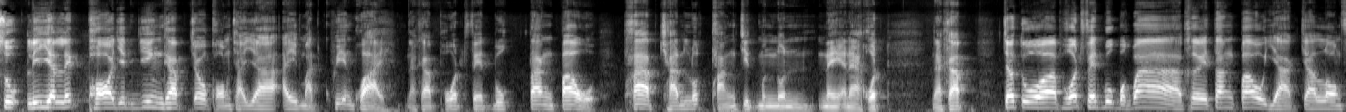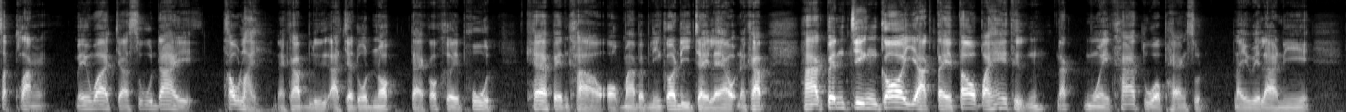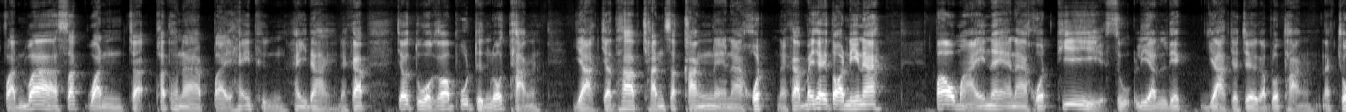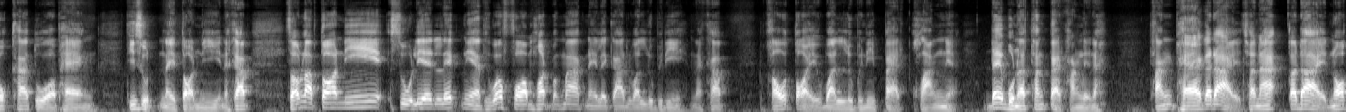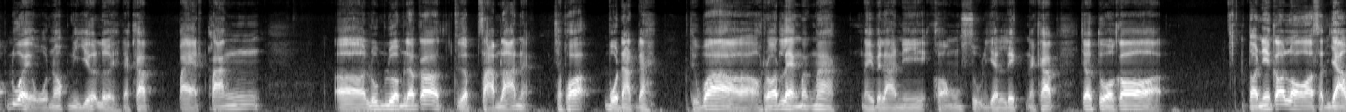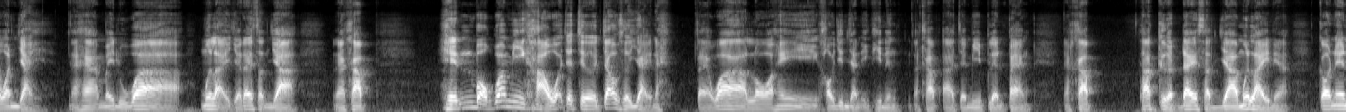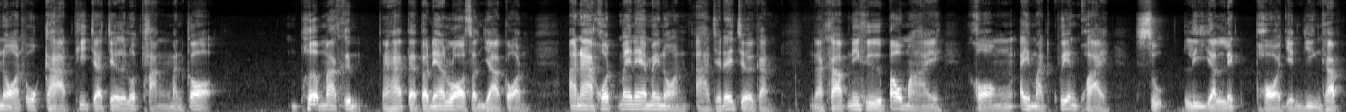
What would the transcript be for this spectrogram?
สุริยเล็กพอเย็นยิ่งครับ เจ้าของฉายาไอหมัดเคลี้ยงควายนะครับโพสต์เฟซบุ๊กตั้งเป้า ทาบชั้นรถถังจิตเมืองนนท์ในอนาคตนะครับเจ้าตัวโพสต์เฟซบุ๊กบอกว่าเคยตั้งเป้าอยากจะลองสักครั้ง ไม่ว่าจะสู้ได้เท่าไหร่นะครับหรืออาจจะโดนน็อกแต่ก็เคยพูดแค่เป็นข่าวออกมาแบบนี้ก็ดีใจแล้วนะครับ หากเป็นจริงก็อยากไต่เต้าไปให้ถึงนักมวยค่าตัวแพงสุดในเวลานี้ ฝันว่าสักวันจะพัฒนาไปให้ถึงให้ได้นะครับ เจ้าตัวก็พูดถึงรถถัง อยากจะทาบชั้นสักครั้งในอนาคตนะครับ ไม่ใช่ตอนนี้นะ เป้าหมายในอนาคตที่สุเรียนเล็ก อยากจะเจอกับรถถัง นักชกค่าตัวแพงที่สุดในตอนนี้นะครับสำหรับตอนนี้สุเรียนเล็กเนี่ยถือว่าฟอร์มฮอตมากๆ ในรายการวันลูมพินีนะครับเขาต่อยวันลูมพินี 8 ครั้งเนี่ยได้โบนัสทั้ง 8 ครั้งเลยนะทั้งแพ้ก็ได้ชนะก็ได้น็อกด้วยโอ้น็อกนี่เยอะเลยนะครับ8ครั้ง รวมๆแล้วก็เกือบ 3 ล้านน่ะเฉพาะโบนัสนะถือว่าร้อนแรงมากๆ ในเวลานี้ของสุริยันเล็กนะครับ เจ้าตัวก็ตอนนี้ก็รอสัญญาวันใหญ่นะฮะไม่รู้ว่าเมื่อไหร่จะได้สัญญานะครับ เห็นบอกว่ามีข่าวว่าจะเจอเจ้าเสือใหญ่นะแต่ว่ารอให้เขายืนยันอีกทีหนึ่งนะครับ อาจจะมีเปลี่ยนแปลงนะครับ ถ้าเกิดได้สัญญาเมื่อไหร่เนี่ย ก็แน่นอนโอกาสที่จะเจอรถถังมันก็เพิ่มมากขึ้นนะฮะแต่ตอนนี้รอสัญญาก่อน อนาคตไม่แน่ไม่นอนอาจจะได้เจอกันนะครับ นี่คือเป้าหมายของไอ้หมัดเคลี้ยงควาย สุริยันเล็กพอเย็นยิ่งครับ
